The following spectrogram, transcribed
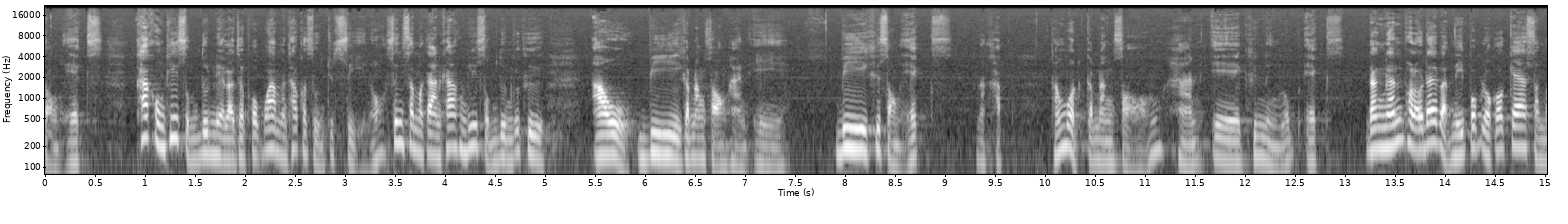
2x ค่าคงที่สมดุลเนี่ยเราจะพบว่ามันเท่ากับ 0.4 เนาะซึ่งสมการค่าคงที่สมดุลก็คือ เอา b กำลัง2หาร a b คือ 2x นะครับ ทั้งหมดกำลัง2หาร a คือ 1 ลบ x ดังนั้นพอเราได้แบบนี้ปุ๊บเราก็แก้สม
